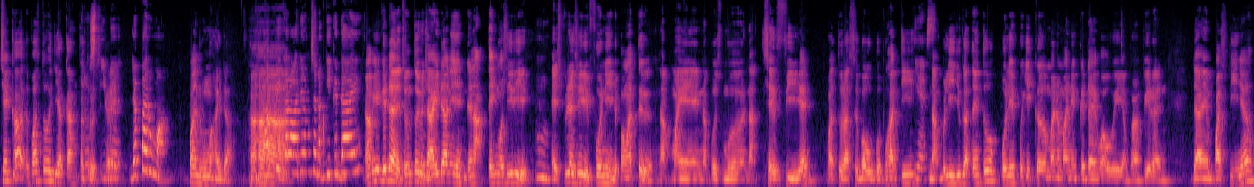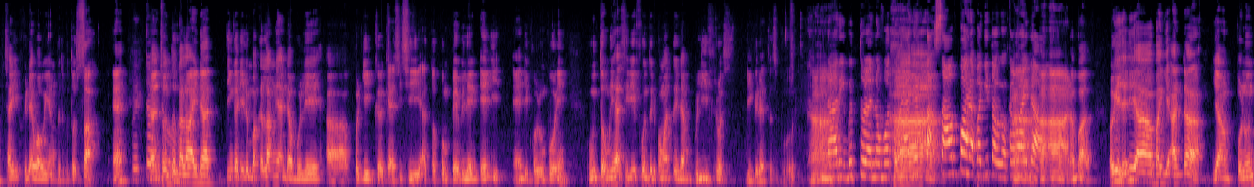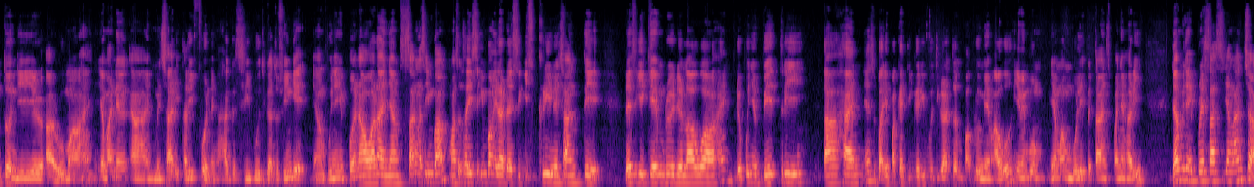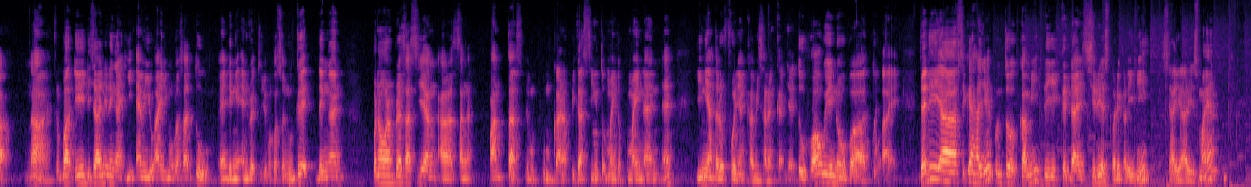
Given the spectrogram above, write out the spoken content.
check out, lepas tu dia akan hantar Terus terus dekat depan rumah. depan rumah Aida. Tapi kalau ada yang macam nak pergi kedai, Nak pergi kedai, contoh macam Aida ni, dia nak tengok sendiri, hmm. experience sendiri phone ni depan mata. Nak main apa semua nak selfie kan. Lepas tu rasa bau berpuas hati. Yes. nak beli juga time tu boleh pergi ke mana-mana kedai Huawei yang berhampiran dan yang pastinya cari kedai Huawei yang betul-betul sah eh. Betul dan tu. contoh kalau Aida tinggal di Lembah Kelang ni anda boleh uh, pergi ke KLCC ataupun Pavilion Elite eh di Kuala Lumpur ni untuk melihat sendiri phone tu depan mata dan beli terus di kedai tersebut. Ha. Menarik betul lah nombor tu. Ha. Aida tak sabar nak bagi tahu kat kawan Aida. Ah, ah, ah, nampak. Okey, jadi uh, bagi anda yang penonton di uh, rumah eh, yang mana uh, mencari telefon dengan harga RM1,300 yang punya penawaran yang sangat seimbang. Maksud saya seimbang ialah dari segi skrin dia cantik, dari segi kamera dia lawa, eh, dia punya bateri tahan eh, sebab dia pakai 3340 mAh yang memang yang memang boleh bertahan sepanjang hari dan mempunyai prestasi yang lancar. Nah, sebab dia dijana dengan EMUI 5.1 eh, dengan Android 7.0 Nougat dengan penawaran prestasi yang uh, sangat pantas dalam pembukaan aplikasi untuk mainkan permainan eh. Ini antara phone yang kami sarankan iaitu Huawei Nova 2i. Jadi uh, sekian saja untuk kami di kedai Sirius pada kali ini. Saya Arif Ismail.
